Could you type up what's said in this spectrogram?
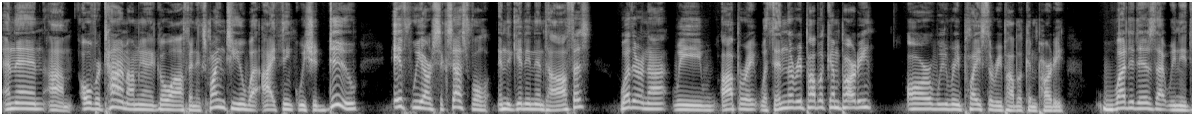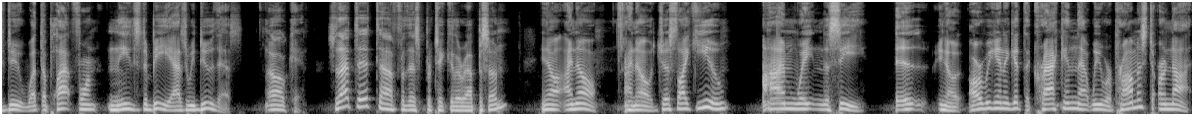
And then um, over time, I'm going to go off and explain to you what I think we should do if we are successful in getting into office whether or not we operate within the Republican Party or we replace the Republican Party, what it is that we need to do, what the platform needs to be as we do this. Okay, so that's it uh, for this particular episode. You know, I know, I know, just like you, I'm waiting to see, is, you know, are we going to get the Kraken that we were promised or not?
